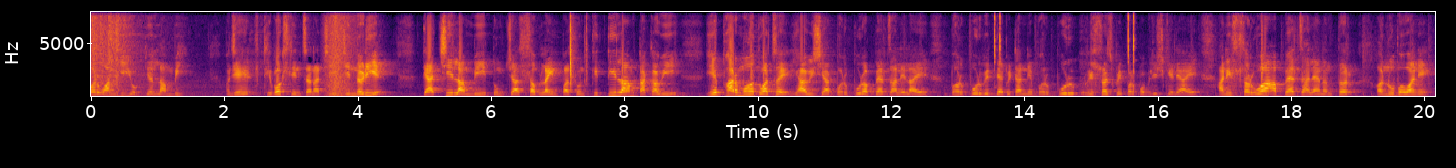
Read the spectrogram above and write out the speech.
परवानगी योग्य लांबी. म्हणजे ठिबक सिंचनाची जी नळी आहे त्याची लांबी तुमच्या सबलाईनपासून किती लांब टाकावी हे फार महत्त्वाचं आहे. ह्या विषयात भरपूर अभ्यास झालेला आहे. भरपूर विद्यापीठांनी भरपूर रिसर्च पेपर पब्लिश केले आहे. आणि सर्व अभ्यास झाल्यानंतर अनुभवाने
